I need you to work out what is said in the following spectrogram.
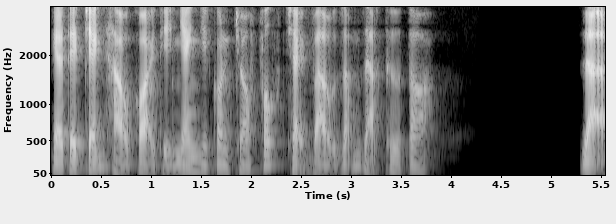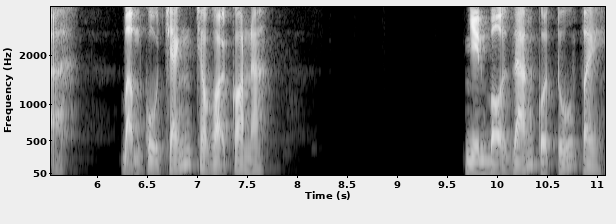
Nghe thấy tránh hào gọi thì nhanh như con chó phốc chạy vào dõng dạc thư to. Dạ, bẩm cụ tránh cho gọi con à? Nhìn bộ dáng của Tú Vây,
